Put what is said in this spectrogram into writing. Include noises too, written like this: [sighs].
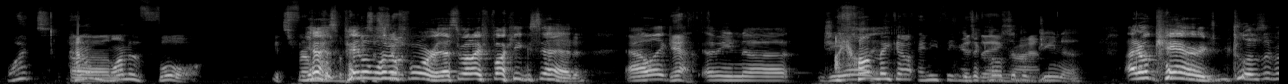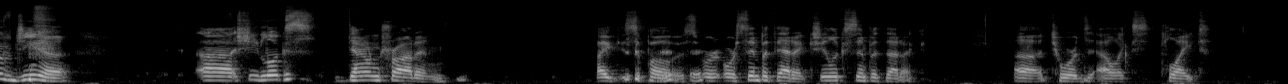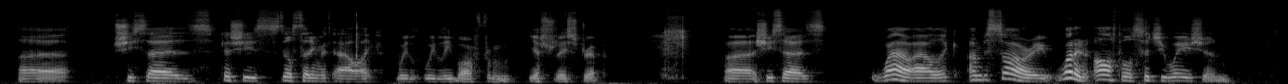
What? Panel Um, one of four. It's from yes, the- panel one of four. That's what I fucking said. Alec. Yeah. I mean, uh, Gina. I can't make out anything It's a close up of Gina. I don't care. Close up of Gina. Uh, she looks downtrodden. I suppose, or or sympathetic. She looks sympathetic. Uh, towards Alec's plight. Uh, she says because she's still sitting with Alec. We we leave off from yesterday's strip. Uh, she says, "Wow, Alec, I'm sorry. What an awful situation."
